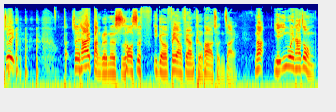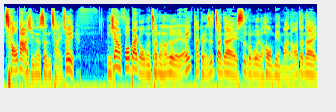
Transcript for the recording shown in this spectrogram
所以 他所以他在挡人的时候是一个非常非常可怕的存在。那也因为他这种超大型的身材，所以你像 fullback，我们传统上就有，哎，他可能是站在四分位的后面嘛，然后站在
